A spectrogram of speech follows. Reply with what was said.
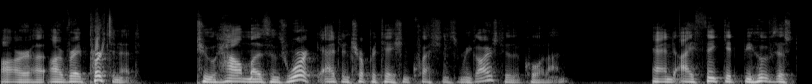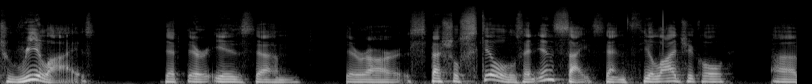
are, uh, are very pertinent to how Muslims work at interpretation questions in regards to the Quran. And I think it behooves us to realize that there is um, there are special skills and insights and theological uh,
